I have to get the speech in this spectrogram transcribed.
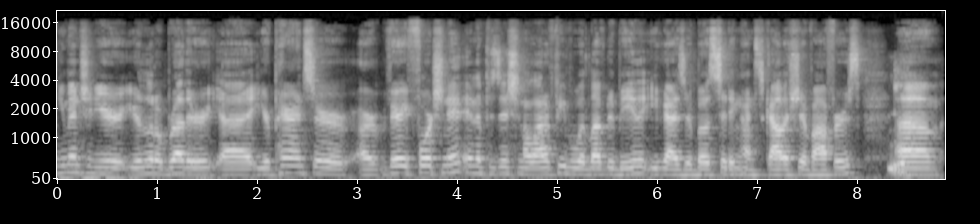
You mentioned your your little brother. Uh, your parents are are very fortunate in the position a lot of people would love to be. That you guys are both sitting on scholarship offers. Um,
